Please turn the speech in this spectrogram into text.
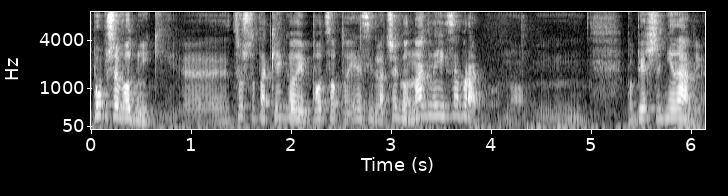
Półprzewodniki. E, Cóż to takiego i po co to jest i dlaczego nagle ich zabrakło? No, mm, po pierwsze, nie nagle.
